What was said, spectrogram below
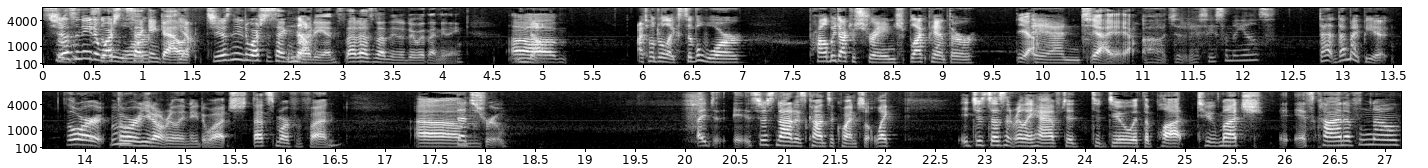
She Civil- doesn't need to Civil watch the second Gal. yeah. She doesn't need to watch the second No. Guardians. That has nothing to do with anything. No. Um, I told her like Civil War, probably Doctor Strange, Black Panther, yeah, and yeah, yeah, yeah. uh, did I say something else? That that might be it. Thor, Mm. Thor, you don't really need to watch. That's more for fun. Um, That's true. I it's just not as consequential. Like, it just doesn't really have to, to do with the plot too much. It's kind of No,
